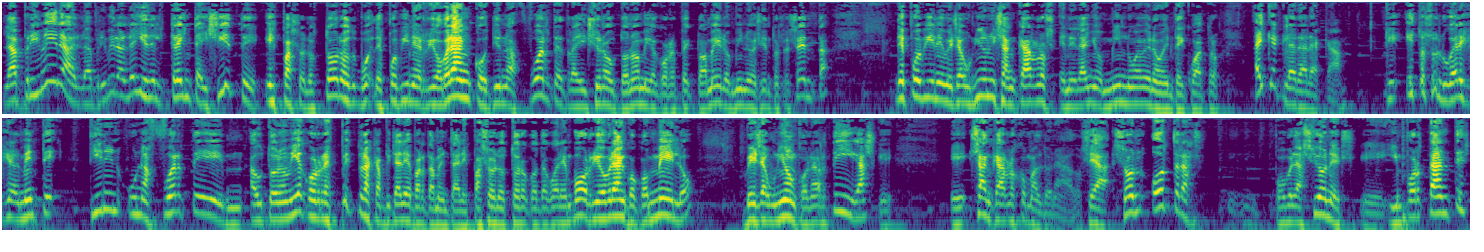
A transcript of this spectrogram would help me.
La primera, ley es del 37, es Paso de los Toros, después viene Río Branco, tiene una fuerte tradición autonómica con respecto a Melo, 1960. Después viene Bella Unión y San Carlos en el año 1994. Hay que aclarar acá que estos son lugares que realmente tienen una fuerte mm, autonomía con respecto a las capitales departamentales. Paso de los Toros con Tacuarembó, Río Branco con Melo, Bella Unión con Artigas, que, eh, San Carlos con Maldonado. O sea, son otras poblaciones eh, importantes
